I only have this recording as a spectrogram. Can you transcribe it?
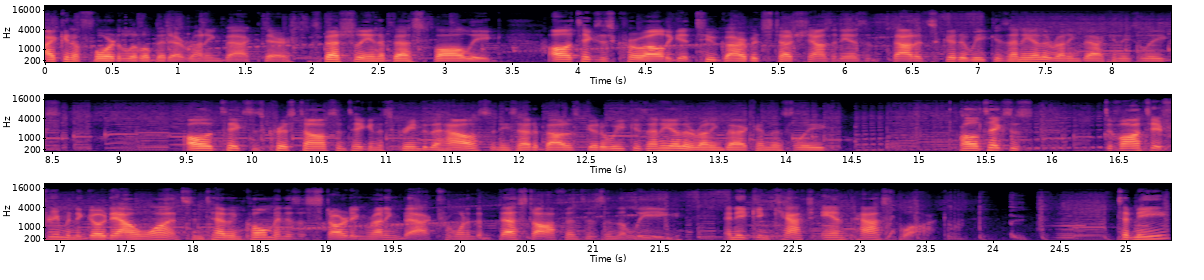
I can afford a little bit at running back there, especially in a best ball league. All it takes is Crowell to get two garbage touchdowns, and he has about as good a week as any other running back in these leagues. All it takes is Chris Thompson taking a screen to the house, and he's had about as good a week as any other running back in this league. All it takes is Devonta Freeman to go down once, and Tevin Coleman is a starting running back for one of the best offenses in the league, and he can catch and pass block. To me,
